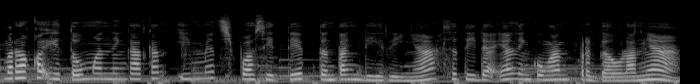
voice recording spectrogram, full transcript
Merokok itu meningkatkan image positif tentang dirinya, setidaknya lingkungan pergaulannya.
